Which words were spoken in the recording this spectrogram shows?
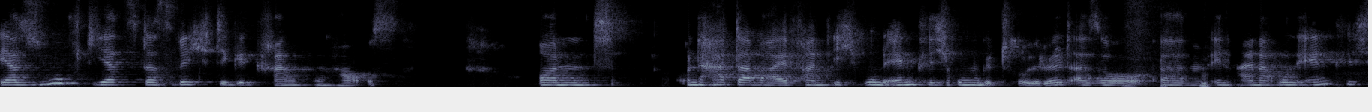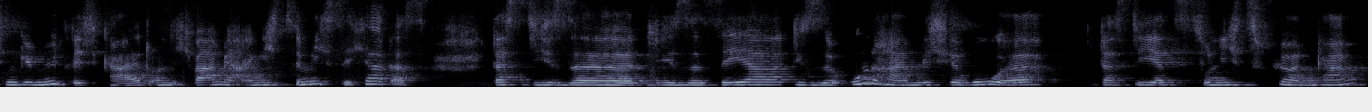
er sucht jetzt das richtige Krankenhaus. Und und hat dabei, fand ich, unendlich rumgetrödelt, also ähm, in einer unendlichen Gemütlichkeit. Und ich war mir eigentlich ziemlich sicher, dass, dass diese, diese sehr, diese unheimliche Ruhe, dass die jetzt zu nichts führen kann.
